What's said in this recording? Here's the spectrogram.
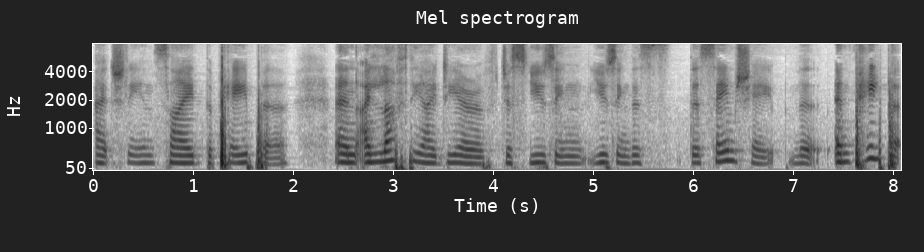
actually inside the paper. And I love the idea of just using using this the same shape the, and paper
